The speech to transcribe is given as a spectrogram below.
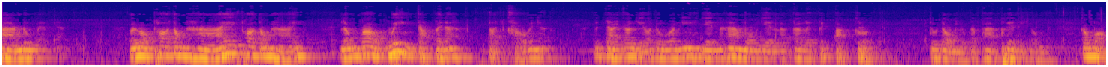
กลางดูแบบ มันบอกพ่อต้องหาย พ่อต้องหาย แล้วก็วิ่งกลับไปนะตัดเขาไปเนี่ยอาจารย์ก็เหลียวดูวันนี้เย็นห้าโมงเย็นแล้วก็เลยไปปักกรดทุดงอยู่กับภาพเพื่อนอีกองค์ก็บอก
